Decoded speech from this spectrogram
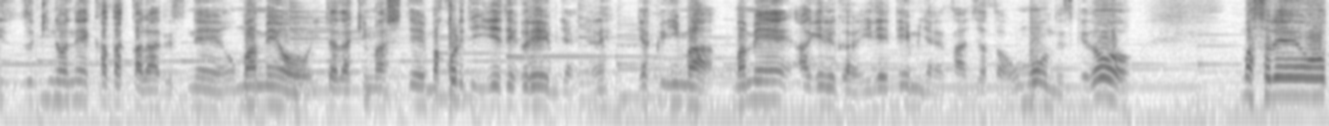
ー好きのね、方からですね、お豆をいただきまして、まあ、これで入れてくれ、みたいなね。逆にまあ、豆あげるから入れて、みたいな感じだとは思うんですけど、まあ、それを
